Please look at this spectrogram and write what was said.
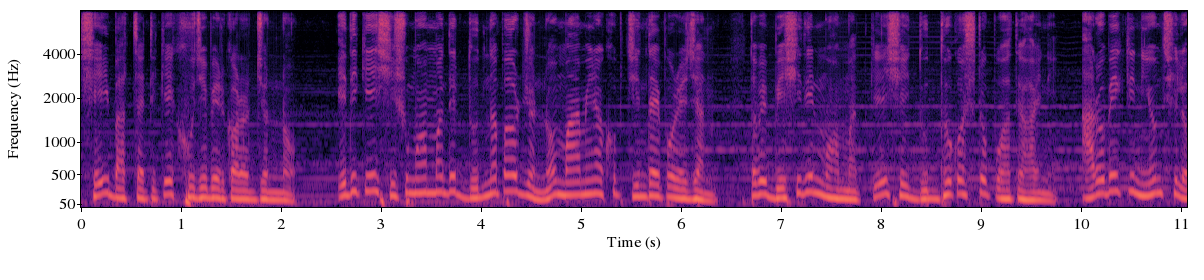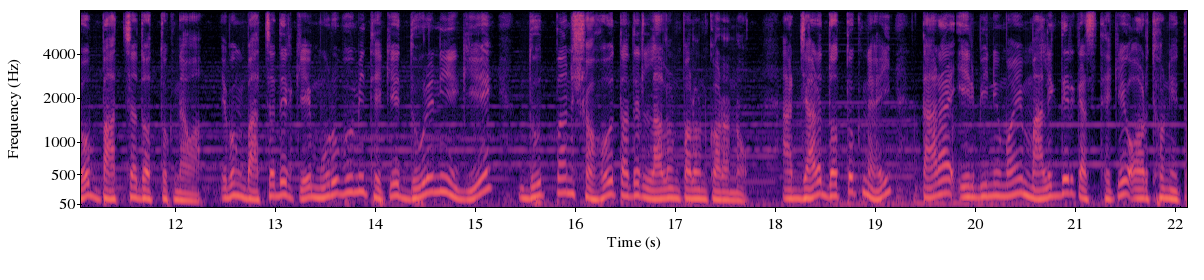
সেই বাচ্চাটিকে খুঁজে বের করার জন্য। এদিকে শিশু মোহাম্মদের দুধ না পাওয়ার জন্য মা আমিনা খুব চিন্তায় পড়ে যান। তবে বেশি দিন মোহাম্মদকে সেই দুগ্ধ কষ্ট পোহাতে হয়নি। আরবে একটি নিয়ম ছিল বাচ্চা দত্তক নেওয়া এবং বাচ্চাদেরকে মরুভূমি থেকে দূরে নিয়ে গিয়ে দুধ পান সহ তাদের লালন পালন করানো। আর যারা দত্তক নেয়, তারা এর বিনিময়ে মালিকদের কাছ থেকে অর্থ নিত।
